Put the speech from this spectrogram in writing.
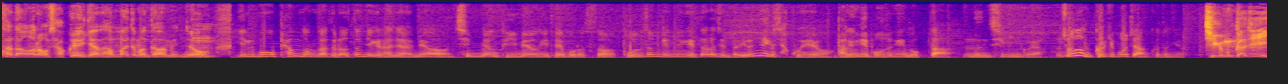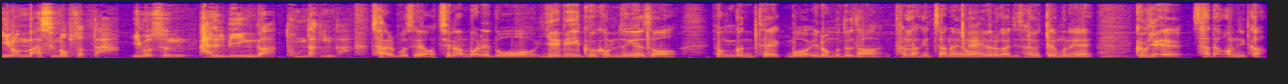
사당하라고 자꾸 얘기하는 한마디만 더 하면요. 일부 평론가들은 어떤 얘기를 하냐면 친명 비명이 됨으로써 본선 경쟁력이 떨어진다 이런 얘기를 자꾸 해요. 박영진 본선 경쟁이 높다는 식인 거야. 저는 그렇게 보지 않거든요. 지금까지 이런 맛은 없었다. 이것은 갈비인가 통닭인가? 잘 보세요. 지난번에도 예비 그 검증에서 현근택 뭐 이런 분들 다 탈락했잖아요. 여러 가지 사유 때문에. 그게 사당합니까?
